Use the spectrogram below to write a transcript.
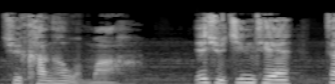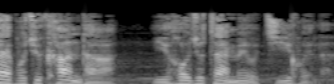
去看看我妈。也许今天再不去看她，以后就再没有机会了。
